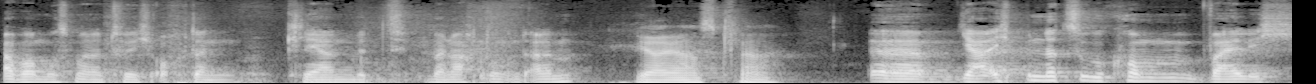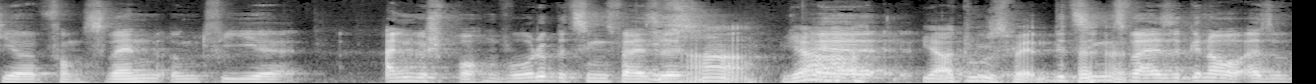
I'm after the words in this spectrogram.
aber muss man natürlich auch dann klären mit Übernachtung und allem. Ja, ja, ist klar. Ähm, ja, ich bin dazu gekommen, weil ich hier vom Sven irgendwie angesprochen wurde, beziehungsweise ah, ja, äh, ja, du Sven. Beziehungsweise genau, also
